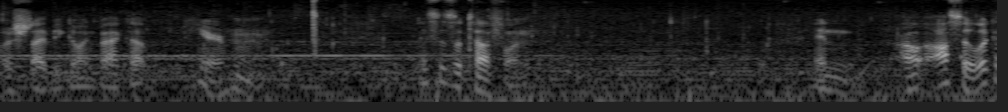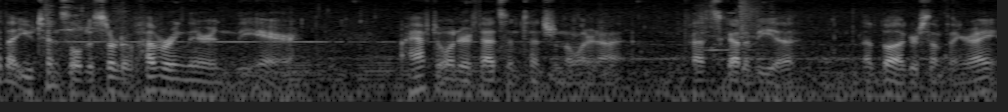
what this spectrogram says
Or should I be going back up here? Hmm. This is a tough one. And also, look at that utensil just sort of hovering there in the air. I have to wonder if that's intentional or not. That's got to be a, a bug or something, right?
